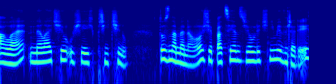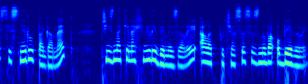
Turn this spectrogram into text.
ale neléčil už jejich příčinu. To znamenalo, že pacient s žaludečními vředy si snědl tagamet, příznaky na chvíli vymizely, ale po čase se znova objevily.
